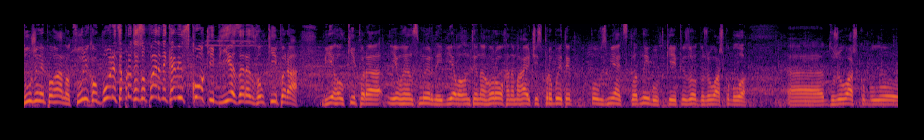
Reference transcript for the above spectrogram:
дуже непогано. Цуріков бореться проти суперника. Відскок і б'є зараз голкіпера. Б'є голкіпера Євген Смирний, б'є Валентина Гороха, намагаючись пробити повз м'яч. Складний був такий епізод. Дуже важко було. Е, дуже важко було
